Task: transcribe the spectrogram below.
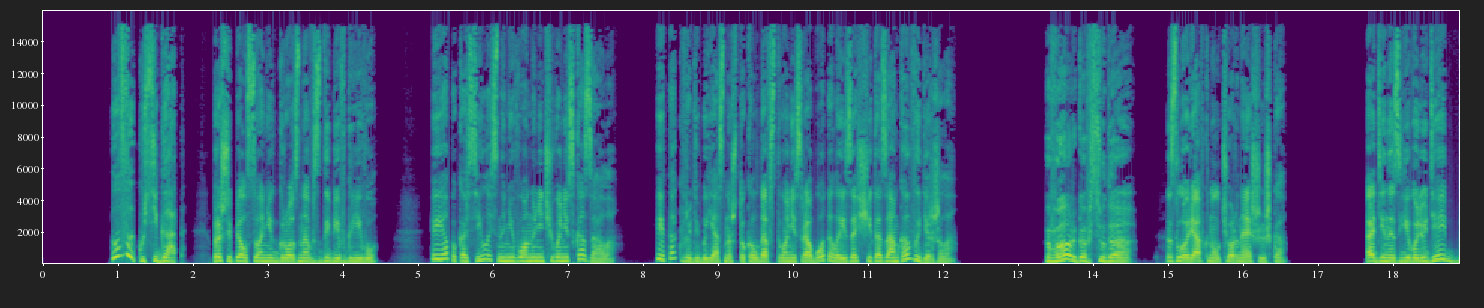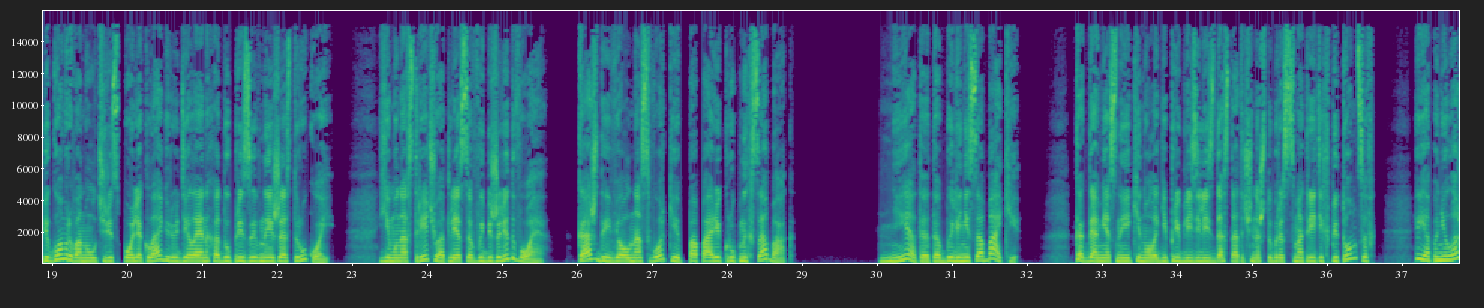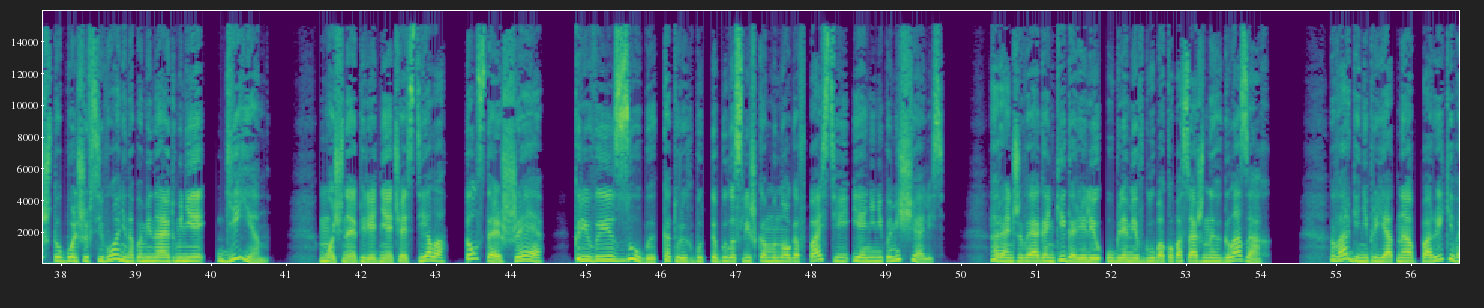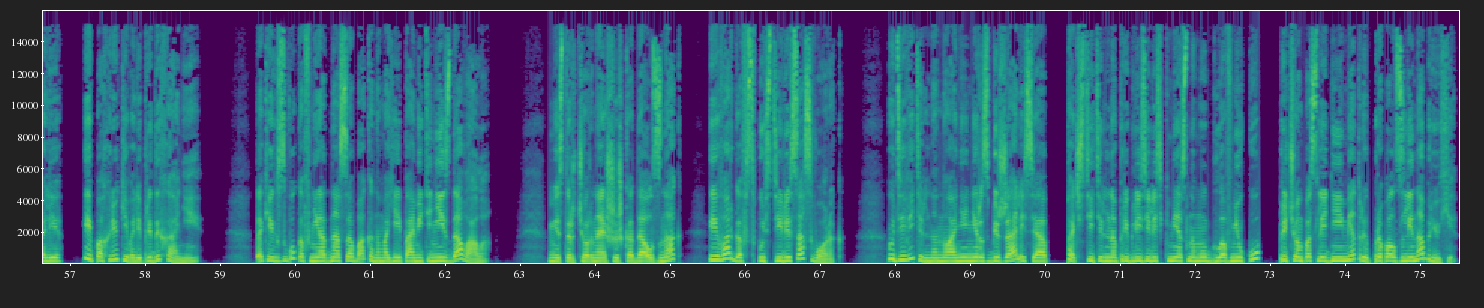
«Выкуси, гад!» — прошипел Соник, грозно вздыбив гриву. И я покосилась на него, но ничего не сказала. И так вроде бы ясно, что колдовство не сработало и защита замка выдержала. «Варгов сюда!» — зло рявкнул черная шишка. Один из его людей бегом рванул через поле к лагерю, делая на ходу призывные жесты рукой. Ему навстречу от леса выбежали двое. Каждый вел на сворке по паре крупных собак. Нет, это были не собаки. Когда местные кинологи приблизились достаточно, чтобы рассмотреть их питомцев, я поняла, что больше всего они напоминают мне гиен. Мощная передняя часть тела, толстая шея, кривые зубы, которых будто было слишком много в пасти, и они не помещались. Оранжевые огоньки горели углями в глубоко посаженных глазах. Варги неприятно порыкивали и похрюкивали при дыхании. Таких звуков ни одна собака на моей памяти не издавала. Мистер Черная Шишка дал знак, и варгов спустили со сворок. Удивительно, но они не разбежались, а почтительно приблизились к местному главнюку, причем последние метры проползли на брюхе.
